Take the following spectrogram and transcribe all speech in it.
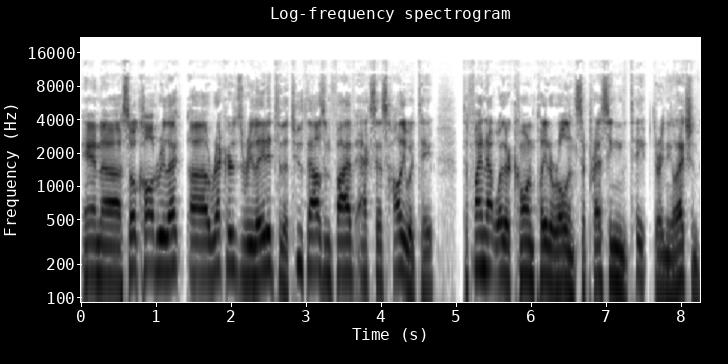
and uh, so-called rele- uh, records related to the 2005 Access Hollywood tape to find out whether Cohen played a role in suppressing the tape during the election.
